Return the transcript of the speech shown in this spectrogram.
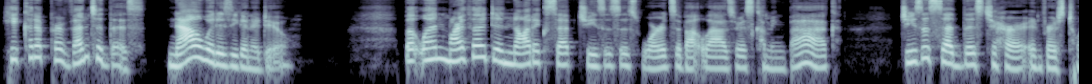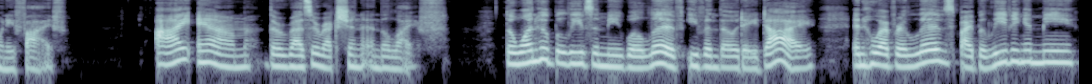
He could have prevented this. Now, what is he going to do? But when Martha did not accept Jesus' words about Lazarus coming back, Jesus said this to her in verse 25 I am the resurrection and the life. The one who believes in me will live even though they die, and whoever lives by believing in me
